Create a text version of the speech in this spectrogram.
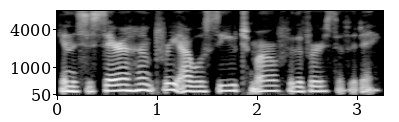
Again, this is Sarah Humphrey. I will see you tomorrow for the verse of the day.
